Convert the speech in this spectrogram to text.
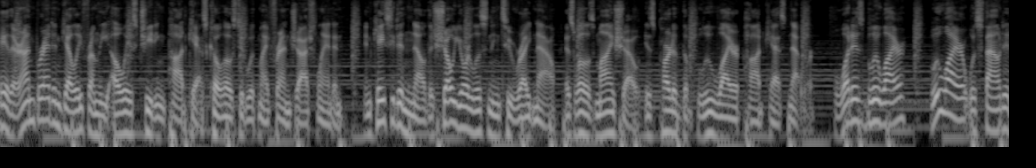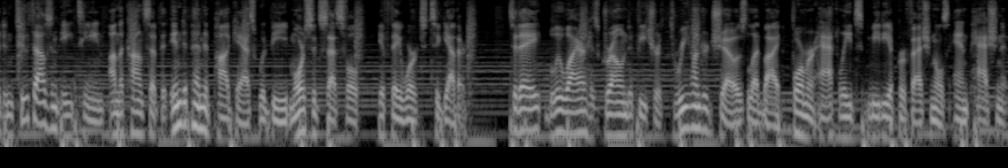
Hey there, I'm Brandon Gelly from the Always Cheating podcast, co hosted with my friend Josh Landon. In case you didn't know, the show you're listening to right now, as well as my show, is part of the Blue Wire Podcast Network. What is Blue Wire? Blue Wire was founded in 2018 on the concept that independent podcasts would be more successful if they worked together. Today, Blue Wire has grown to feature 300 shows led by former athletes, media professionals, and passionate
